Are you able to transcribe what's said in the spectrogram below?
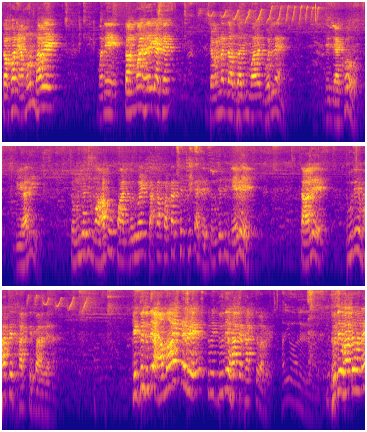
তখন এমন ভাবে মানে তন্ময় হয়ে গেছেন। জগন্নাথ দাসবাজি মহারাজ বললেন যে, দেখো, বিহারি, তুমি যদি মহাপ্রভু পাঁচ গরু গাড়ি টাকা পাঠাচ্ছে, ঠিক আছে, তুমি যদি নেবে, তাহলে দুধে ভাতে থাকতে পারবে না। কিন্তু যদি আমায় নেবে তুমি দুধে ভাতে থাকতে পারবে। দুধে ভাতে মানে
